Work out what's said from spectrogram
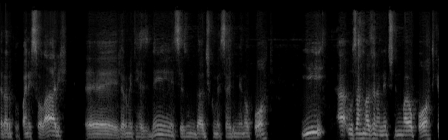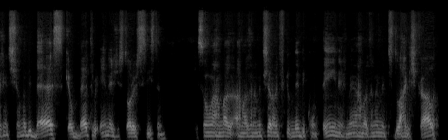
gerada por painéis solares, é, geralmente em residências, unidades comerciais de menor porte, e os armazenamentos de maior porte, que a gente chama de BESS, que é o Battery Energy Storage System, que são armazenamentos que geralmente ficam dentro de containers, né, armazenamentos de larga escala,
